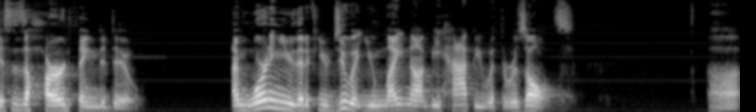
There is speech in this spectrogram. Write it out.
this is a hard thing to do. I'm warning you that if you do it, you might not be happy with the results. Uh,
